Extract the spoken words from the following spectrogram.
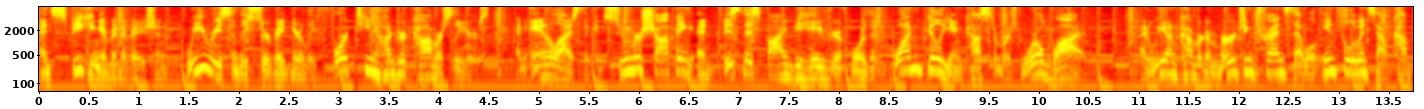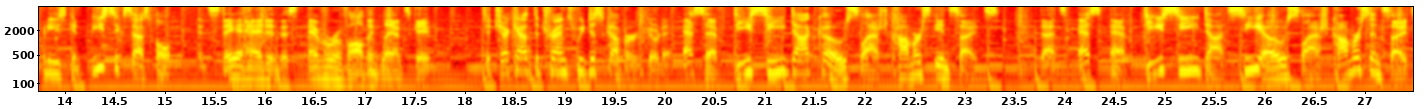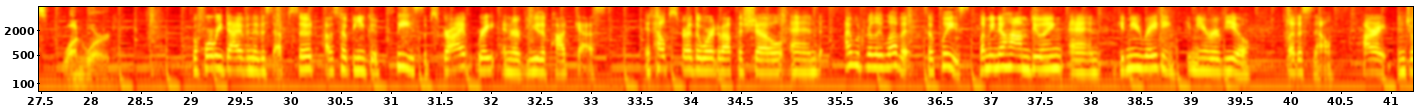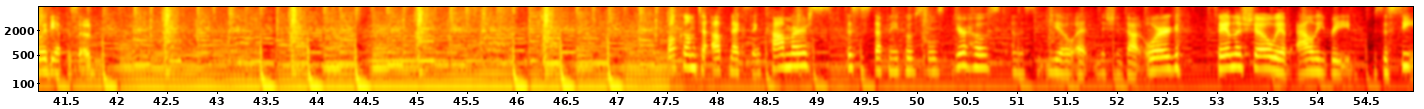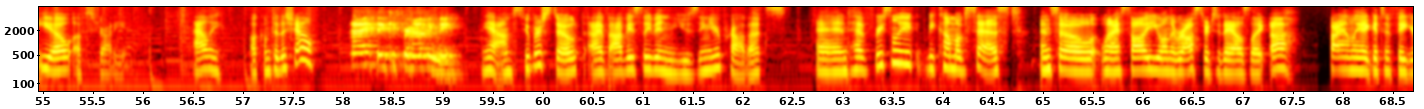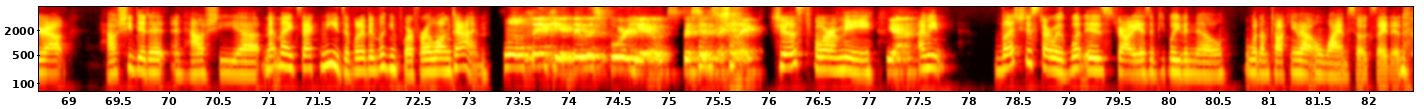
And speaking of innovation, we recently surveyed nearly 1,400 commerce leaders and analyzed the consumer shopping and business buying behavior of more than 1 billion customers worldwide. And we uncovered emerging trends that will influence how companies can be successful and stay ahead in this ever evolving landscape. To check out the trends we discovered, go to sfdc.co slash commerce insights. That's sfdc.co slash commerce insights, one word. Before we dive into this episode, I was hoping you could please subscribe, rate, and review the podcast. It helps spread the word about the show, and I would really love it. So please let me know how I'm doing and give me a rating, give me a review. Let us know. All right, enjoy the episode. Welcome to Up Next in Commerce. This is Stephanie Postles, your host and the CEO at Mission.org. Today on the show, we have Ali Reed, who's the CEO of Stratia. Ali, welcome to the show. Hi, thank you for having me. Yeah, I'm super stoked. I've obviously been using your products and have recently become obsessed. And so when I saw you on the roster today, I was like, oh, finally I get to figure out how she did it and how she uh, met my exact needs of what I've been looking for for a long time. Well, thank you. It was for you specifically. just for me. Yeah. I mean, let's just start with what is Stratia so people even know what I'm talking about and why I'm so excited.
